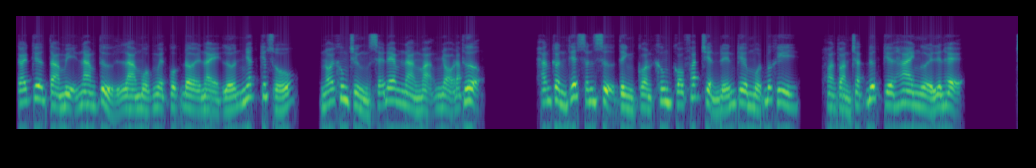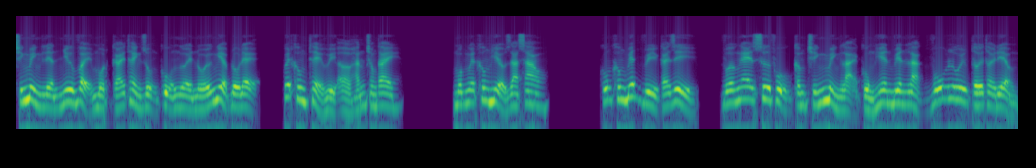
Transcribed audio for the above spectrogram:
cái kia tà mị nam tử là một nguyệt cuộc đời này lớn nhất kiếp số, nói không chừng sẽ đem nàng mạng nhỏ đáp thượng. Hắn cần thiết sân sự tình còn không có phát triển đến kia một bước khi, hoàn toàn chặt đứt kia hai người liên hệ. Chính mình liền như vậy một cái thành dụng cụ người nối nghiệp đồ đệ, quyết không thể hủy ở hắn trong tay. Một nguyệt không hiểu ra sao. Cũng không biết vì cái gì, vừa nghe sư phụ cấm chính mình lại cùng hiên viên lạc vũ lui tới thời điểm,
